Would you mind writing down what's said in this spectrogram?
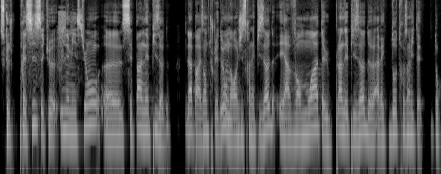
Ce que je précise, c'est qu'une émission, euh, c'est pas un épisode. Là, par exemple, tous les deux, on mm. enregistre un épisode et avant moi, tu as eu plein d'épisodes avec d'autres invités. Donc,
